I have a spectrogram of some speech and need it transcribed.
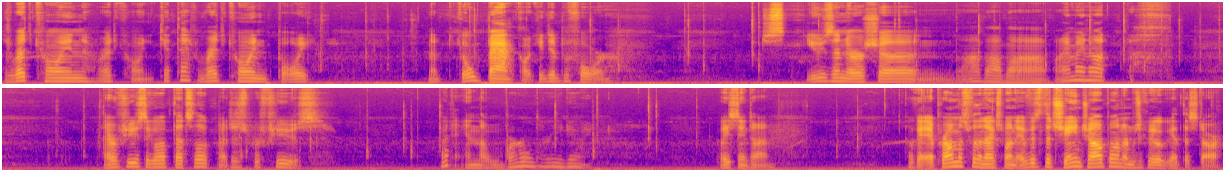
There's red coin, red coin. Get that red coin, boy. Now go back like you did before. Just use inertia and blah blah blah. Why am I not... Ugh. I refuse to go up that slope. I just refuse. What in the world are you doing? Wasting time. Okay, I promise for the next one, if it's the chain chomp one, I'm just going to go get the star.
